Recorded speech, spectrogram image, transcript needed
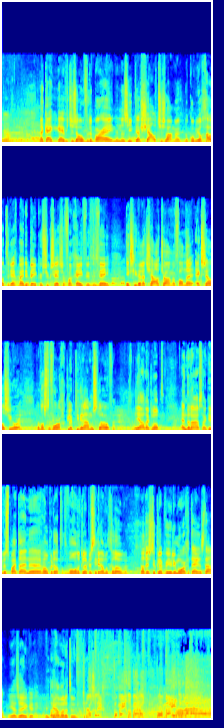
Ja. Dan kijk ik eventjes over de bar heen en dan zie ik daar sjaaltjes hangen. Dan kom je al gauw terecht bij de bekersuccessen van GVVV. Ik zie daar het sjaaltje hangen van uh, Excelsior. Dat was de vorige club die eraan moest geloven. Ja, dat klopt. En daarnaast hangt die van Sparta. En uh, hopen dat dat de volgende club is die eraan moet geloven. Dat is de club waar jullie morgen tegen staan. Jazeker. Daar gaan we naartoe. Teruggelegd. Van Meegenburg. Van Meegenburg.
